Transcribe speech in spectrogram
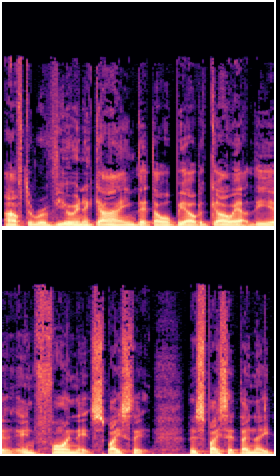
after reviewing a game that they'll be able to go out there and find that space that that space that they need.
